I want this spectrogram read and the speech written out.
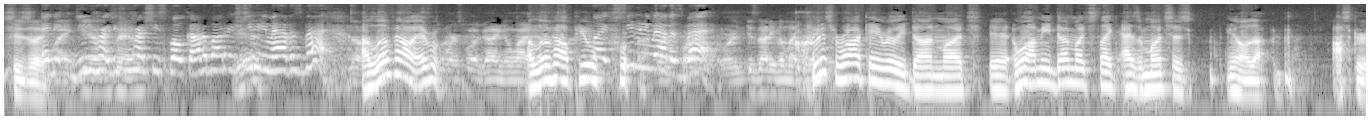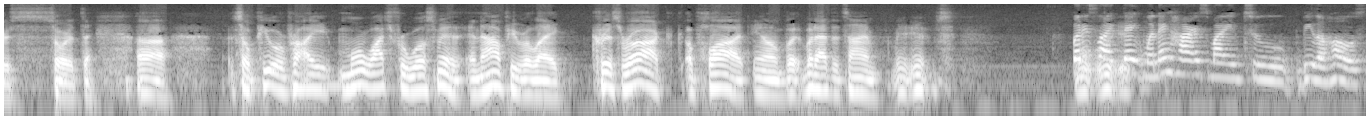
she's like, and like, it, you you know heard, did I'm you hear saying? she spoke out about it? Yeah. She didn't even have his back. No, I love how every, I ain't gonna lie. I love how people. Like she didn't even have his back. Or it's not even like Chris Rock ain't really done much. eh, well, I mean, done much like as much as you know the Oscars sort of thing. Uh, so people were probably more watched for Will Smith, and now people are like Chris Rock applaud. You know, but but at the time, it, it's, But it's like we- they when they hire somebody to be the host,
